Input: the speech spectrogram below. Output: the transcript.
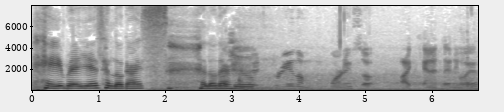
Hey Reyes, hello guys. Hello there. Bless you. It's three in the morning, so I can't anyways.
